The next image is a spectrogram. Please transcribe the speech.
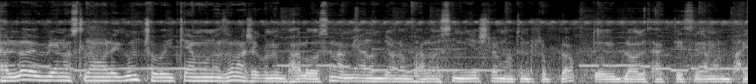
হ্যালো এভরিয়ান আসসালামু আলাইকুম। সবাই কেমন আছেন? আশা করি ভালো আছেন। আমি আনন্দ অনেক ভালো আছি। নিয়ে আসলাম নতুন একটা ব্লগ তো এই ব্লগে থাকতেছে আমার ভাই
